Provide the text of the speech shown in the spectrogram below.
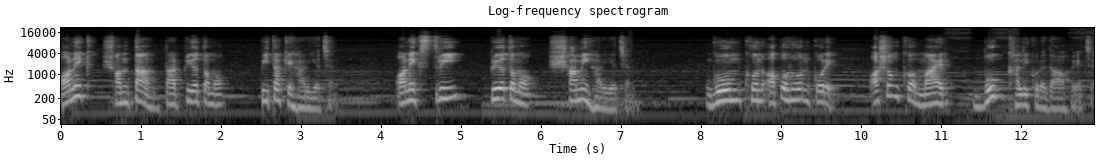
অনেক সন্তান তার প্রিয়তম পিতাকে হারিয়েছেন। অনেক স্ত্রী প্রিয়তম স্বামী হারিয়েছেন। গুম, খুন, অপহরণ করে অসংখ্য মায়ের বুক খালি করে দেওয়া হয়েছে।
